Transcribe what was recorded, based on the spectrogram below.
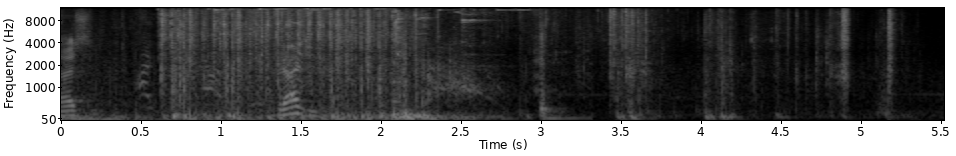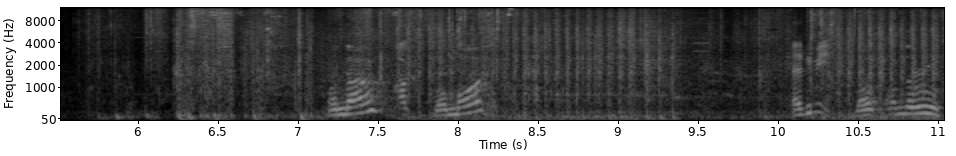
Nice. Behind you. One down. One more. At me. One on the roof.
